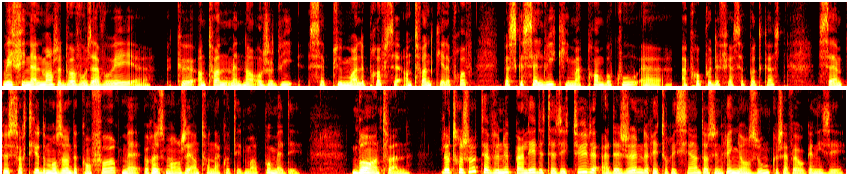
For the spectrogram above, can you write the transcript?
Oui, finalement, je dois vous avouer euh, que Antoine, maintenant, aujourd'hui, c'est plus moi le prof, c'est Antoine qui est le prof, parce que c'est lui qui m'apprend beaucoup euh, à propos de faire ce podcast. C'est un peu sortir de mon zone de confort, mais heureusement, j'ai Antoine à côté de moi pour m'aider. Bon, Antoine, l'autre jour, tu es venu parler de tes études à des jeunes rhétoriciens dans une réunion Zoom que j'avais organisée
